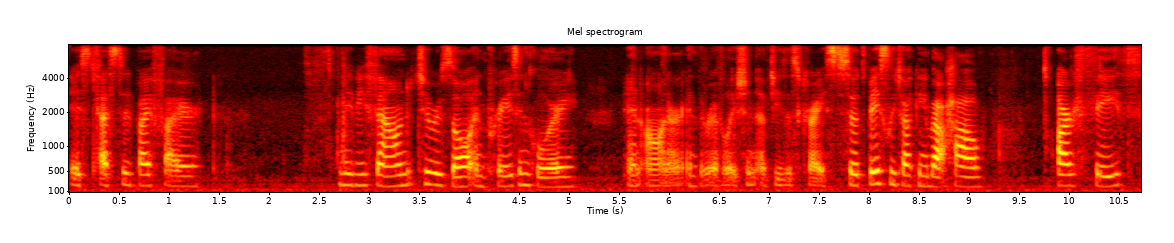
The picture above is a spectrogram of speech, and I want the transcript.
is tested by fire, may be found to result in praise and glory and honor in the revelation of Jesus Christ. So it's basically talking about how our faith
